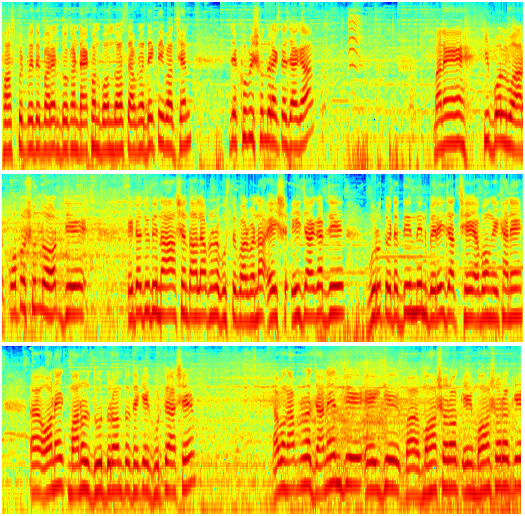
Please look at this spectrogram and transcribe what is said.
ফাস্টফুড পেতে পারেন। দোকানটা এখন বন্ধ আছে, আপনারা দেখতেই পাচ্ছেন যে খুবই সুন্দর একটা জায়গা। মানে কি বলব আর, কত সুন্দর যে এটা যদি না আসেন তাহলে আপনারা বুঝতে পারবেন না। এই এই জায়গার যে গুরুত্ব, এটা দিন দিন বেড়েই যাচ্ছে এবং এখানে অনেক মানুষ দূর দূরান্ত থেকে ঘুরতে আসে। এবং আপনারা জানেন যে এই যে মহাসড়ক, এই মহাসড়কে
